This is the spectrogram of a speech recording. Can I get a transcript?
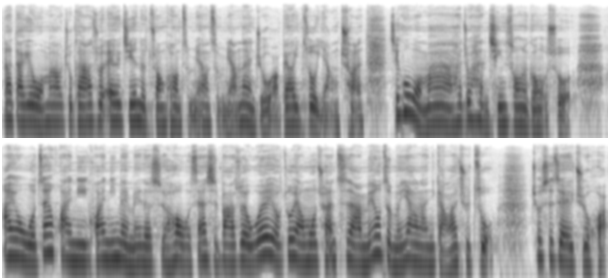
那打给我妈，我就跟她说，哎，今天的状况怎么样？怎么样？那你觉得我要不要做羊穿？结果我妈啊，她就很轻松的跟我说，哎呦，我在怀你怀你妹妹的时候，我三十八岁，我也有做羊膜穿刺啊，没有怎么样啦，你赶快。去做，就是这一句话。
